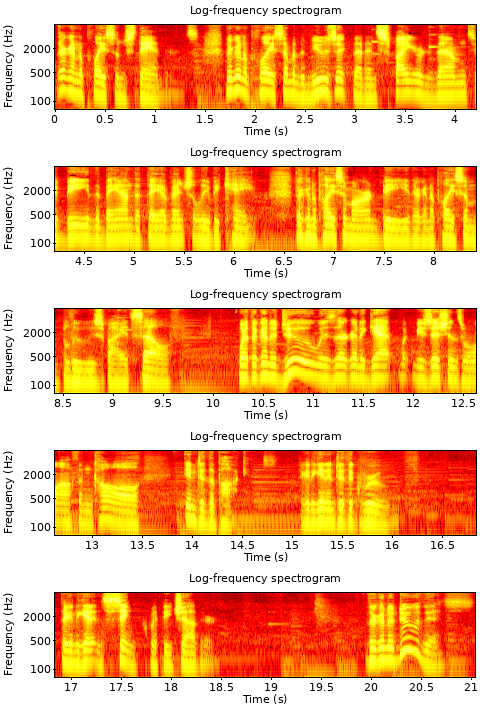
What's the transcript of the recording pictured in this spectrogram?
they're going to play some standards. They're going to play some of the music that inspired them to be the band that they eventually became. They're going to play some R&B, they're going to play some blues by itself. What they're going to do is they're going to get what musicians will often call into the pocket. They're going to get into the groove. They're going to get in sync with each other. They're going to do this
